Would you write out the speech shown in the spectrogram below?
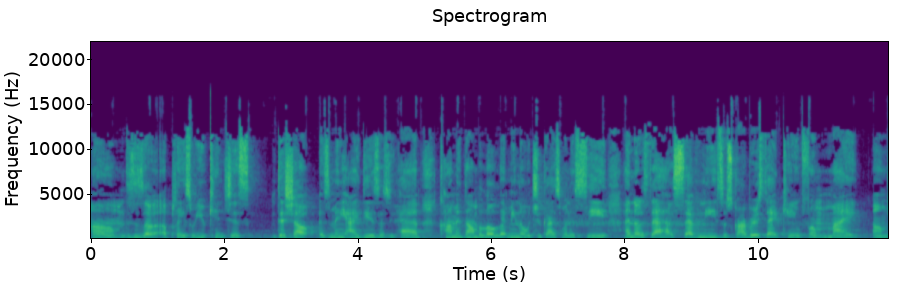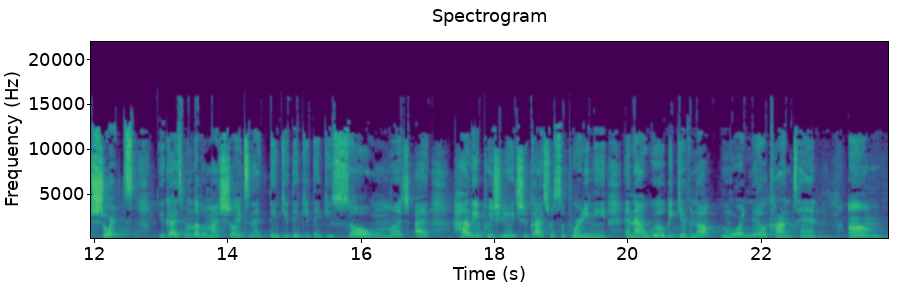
Um this is a, a place where you can just dish out as many ideas as you have. Comment down below. Let me know what you guys want to see. I noticed that I have 70 subscribers that came from my um, shorts. You guys been loving my shorts, and I thank you, thank you, thank you so much. I highly appreciate you guys for supporting me, and I will be giving out more nail content. Um,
